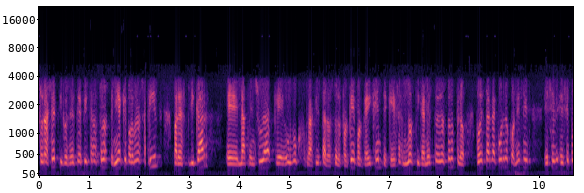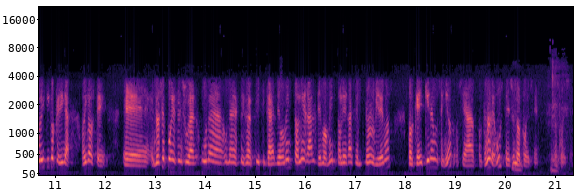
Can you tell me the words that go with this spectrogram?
son asépticos en este fiesta toros, tenía que por lo menos salir para explicar eh, la censura que hubo contra la fiesta de los toros. ¿Por qué? Porque hay gente que es agnóstica en esto de los toros, pero puede estar de acuerdo con ese ese, ese político que diga, oiga usted, eh, no se puede censurar una, una expresión artística de momento legal, de momento legal, no lo olvidemos, porque quiere un señor, o sea, porque no le guste, eso no puede ser, no puede ser.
